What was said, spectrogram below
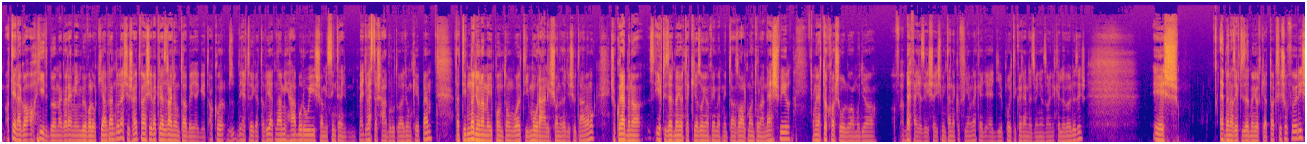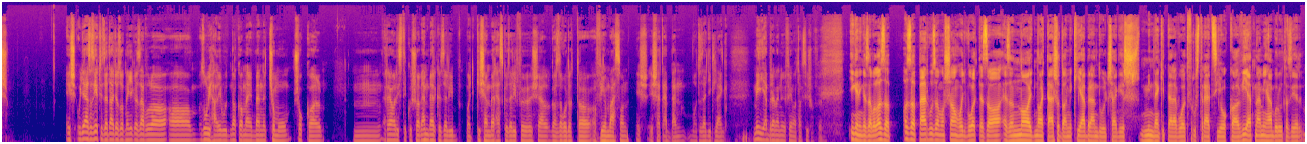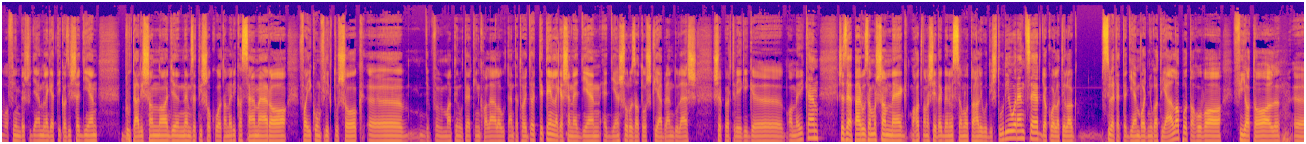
a tényleg a, a hitből, meg a reményből való kiábrándulás, és a 70-es évekre ez rányomta a bélyegét. Akkor ért véget a vietnámi háború is, ami szintén egy, egy vesztes háború tulajdonképpen. Tehát így nagyon a mély ponton volt, így morálisan az Egyesült Államok, és akkor ebben az évtizedben jöttek ki az olyan filmek, mint az Altmantól a Nashville, aminek tök hasonló amúgy a, a befejezése is, mint ennek a filmnek, egy, egy politikai rendezvényen zajlik egy lövöldözés. És ebben az évtizedben jött ki a taxisofőr is, és ugye ez az évtized ágyazott meg igazából a, a, az új Hollywoodnak, amelyben egy csomó sokkal mm, realisztikusabb, emberközelibb, vagy kisemberhez közeli főhőssel gazdagodott a, a filmvászon, és, és hát ebben volt az egyik legmélyebbre menő film a taxisofőr. Igen, igazából azzal azzal párhuzamosan, hogy volt ez a, ez a nagy, nagy társadalmi kiábrándultság, és mindenki tele volt frusztrációkkal. Vietnámi háborút azért a filmben is ugye emlegetik, az is egy ilyen brutálisan nagy nemzeti sok volt Amerika számára, fai konfliktusok, Martin Luther King halála után, tehát hogy, hogy ténylegesen egy ilyen, egy ilyen sorozatos kiábrándulás söpört végig Amerikán, és ezzel párhuzamosan meg a 60-as években összeomlott a hollywoodi stúdiórendszer, gyakorlatilag született egy ilyen vadnyugati állapot, ahova fiatal,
